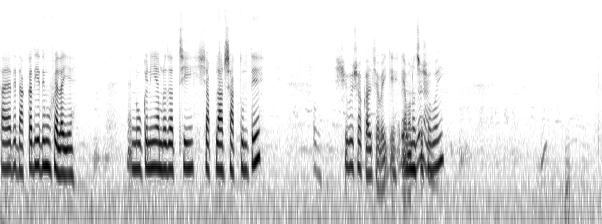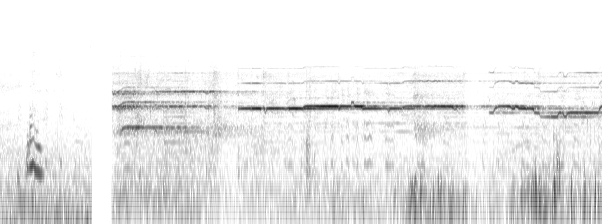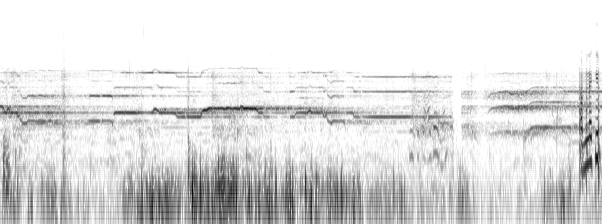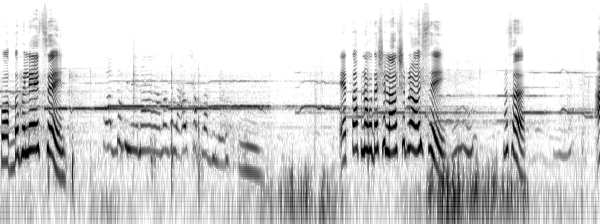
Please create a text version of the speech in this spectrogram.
সায়ারে ধাক্কা দিয়ে দিমু ফেলাইয়ে। নৌকে নিয়ে আমরা যাচ্ছি শাপলার শাক তুলতে। শুভ সকাল সবাইকে। কেমন আছো সবাই? আপনি কি পদ্ম ফেলে এসছেন পদ্ম বিলে না লাল শাপলা বিলে এত আপনার দেশে লাল শাপলা হয়েছে আচ্ছা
